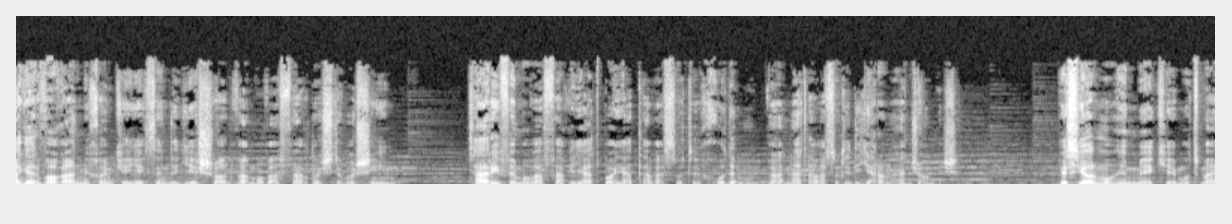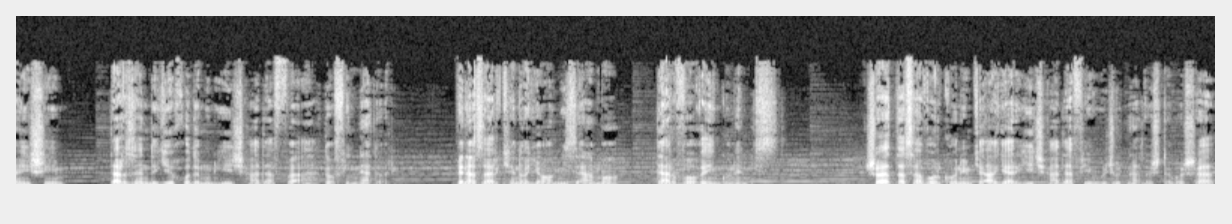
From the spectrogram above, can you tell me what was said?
اگر واقعا می‌خوایم که یک زندگی شاد و موفق داشته باشیم تعریف موفقیت باید توسط خودمون و نه توسط دیگران انجام بشه. بسیار مهمه که مطمئن شیم در زندگی خودمون هیچ هدف و اهدافی نداریم. به نظر کنایه آمیز اما در واقع این گونه نیست. شاید تصور کنیم که اگر هیچ هدفی وجود نداشته باشد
